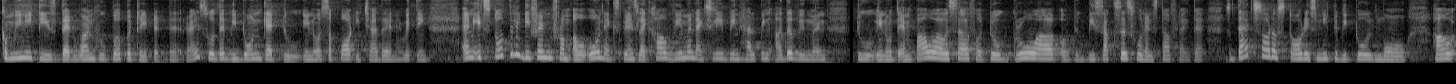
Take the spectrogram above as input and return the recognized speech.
communities that one who perpetrated that right? So that we don't get to you know support each other and everything. And it's totally different from our own experience like how women actually been helping other women to you know to empower ourselves or to grow up or to be successful and stuff like that. So that sort of stories need to be told more how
